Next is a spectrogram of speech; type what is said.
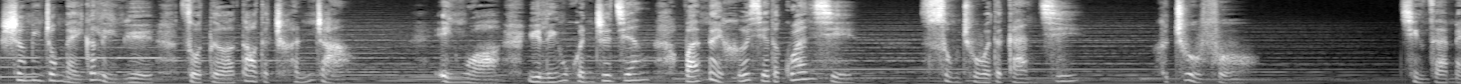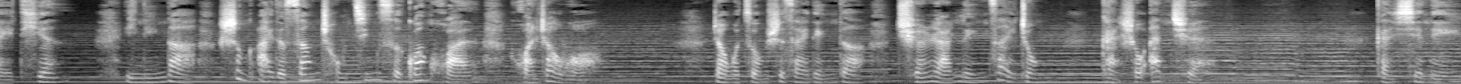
生命中每个领域所得到的成长，因我与灵魂之间完美和谐的关系，送出我的感激和祝福。请在每天以您那圣爱的三重金色光环环绕我，让我总是在您的全然临在中感受安全。感谢您。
